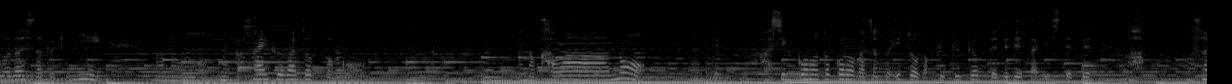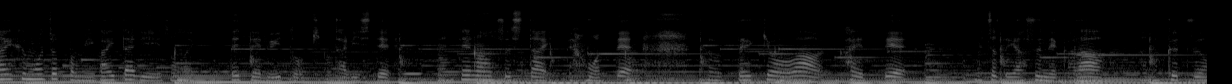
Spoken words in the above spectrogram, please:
布を出した時にあの、なんか財布がちょっとこうなんだろうなあの革の何て言うの端っこのところがちょっと糸がピュピュピュって出てたりしててあお財布もちょっと磨いたりその出てる糸を切ったりしてメンテナンスしたいって思ってそうで今日は帰ってちょっと休んでからあの靴を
